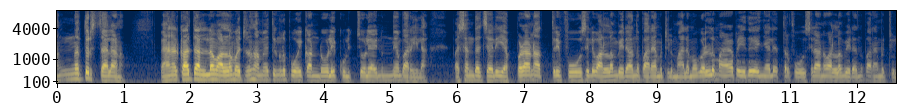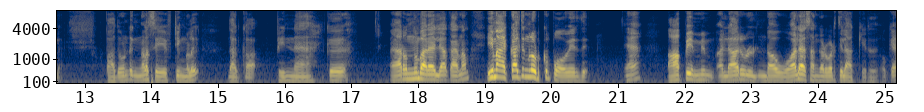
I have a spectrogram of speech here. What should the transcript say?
അങ്ങനത്തെ ഒരു സ്ഥലമാണ് വേനൽക്കാലത്ത് നല്ല വെള്ളം പറ്റുന്ന സമയത്ത് നിങ്ങൾ പോയി കണ്ടോളി കുളിച്ചോളി അതിനൊന്നും ഞാൻ പറയില്ല. പക്ഷെ എന്താ വെച്ചാൽ എപ്പോഴാണ് അത്രയും ഫോഴ്സിൽ വെള്ളം വരിക എന്ന് പറയാൻ പറ്റില്ല മലമുകളിൽ മഴ പെയ്ത് കഴിഞ്ഞാൽ എത്ര ഫോഴ്സിലാണ് വെള്ളം വരിക എന്ന് പറയാൻ പറ്റില്ല അപ്പോൾ അതുകൊണ്ട് നിങ്ങളെ സേഫ്റ്റി നിങ്ങൾ ഇതാക്കുക പിന്നെ എനിക്ക് വേറെ ഒന്നും പറയാനില്ല. കാരണം ഈ മഴക്കാലത്ത് നിങ്ങൾ ഒടുക്കും പോവരുത്. ഏ? ആപ്പയും എമ്മിയും എല്ലാവരും ഉണ്ടാവും ഓലെ സങ്കടപ്പെടുത്തിലാക്കരുത്. ഓക്കെ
